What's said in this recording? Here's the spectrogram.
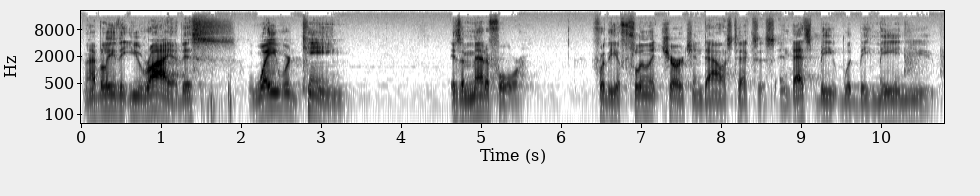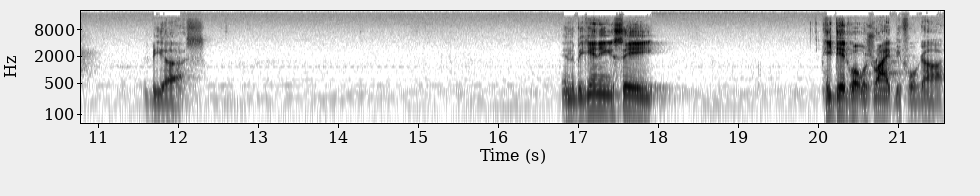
And I believe that Uriah, this wayward king, is a metaphor for the affluent church in Dallas, Texas. And that's be, would be me and you, be us. In the beginning, you see, he did what was right before God.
